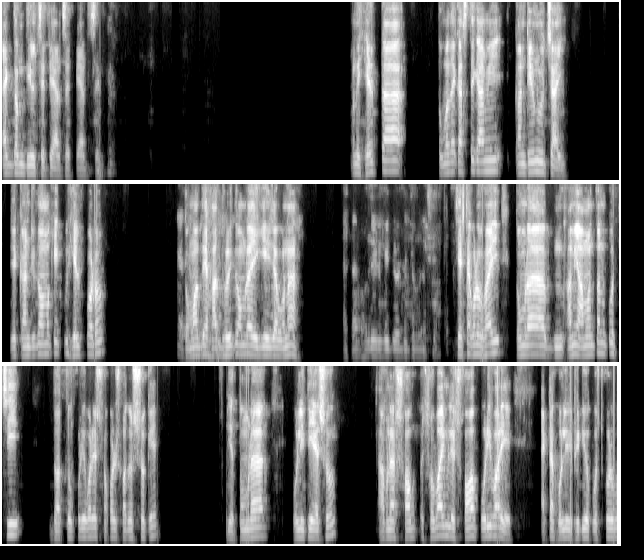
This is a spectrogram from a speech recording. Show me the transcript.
একদম দিলছে প্যার সে প্যার সে মানে হেল্পটা তোমাদের কাছ থেকে আমি কন্টিনিউ চাই। যে কন্টিনিউ আমাকে একটু হেল্প করো। তোমাদের হাত ধরেই তো আমরা এগিয়ে যাব না? চেষ্টা করো ভাই তোমরা আমি আমন্ত্রণ করছি দত্ত পরিবারের সকল সদস্যকে যে তোমরা হোলিতে এসো। আমরা সব সবাই মিলে সপরিবারে একটা হোলির ভিডিও পোস্ট করব।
